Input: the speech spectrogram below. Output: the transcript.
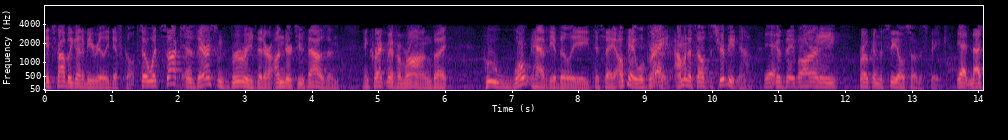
it's probably going to be really difficult. So what sucks is there are some breweries that are under 2,000, and correct me if I'm wrong, but who won't have the ability to say, okay, well, great, I'm going to self-distribute now. Yeah. because they've already broken the seal, so to speak. Yeah, and that's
